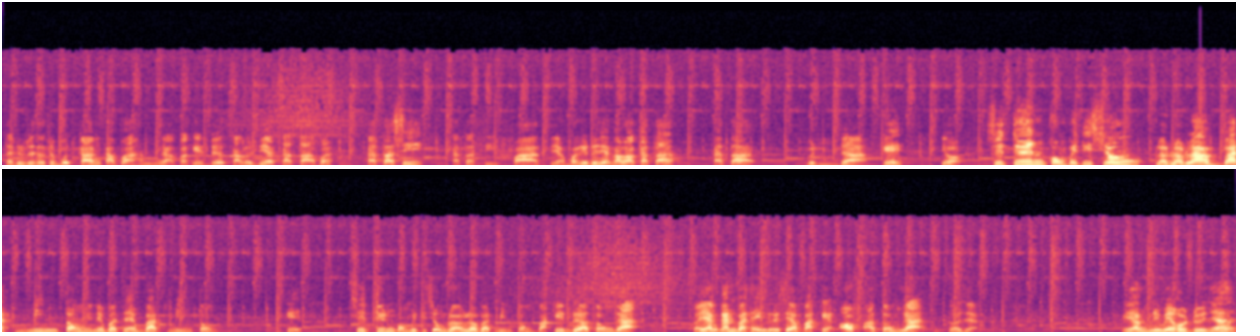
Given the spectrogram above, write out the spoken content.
Tadi udah saya sebutkan kapan nggak pakai de kalau dia kata apa? Kata si, kata sifat. Yang pakai de-nya kalau kata kata benda. Oke, yuk. C'est une bla bla bla badminton. Ini badminton. Oke. C'est une bla bla badminton. Pakai de atau enggak? Bayangkan bahasa Inggris ya pakai off atau enggak. Itu aja. Yang numero 2-nya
